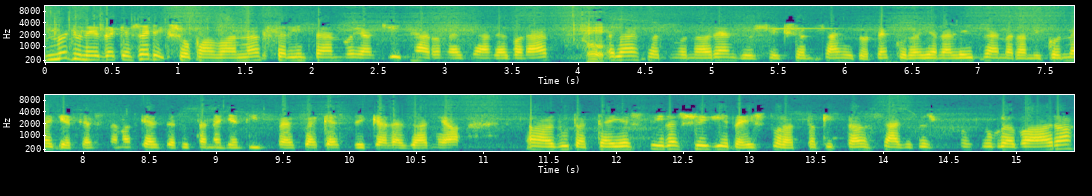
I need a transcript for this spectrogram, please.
Nagyon érdekes, elég sokan vannak, szerintem olyan két-három ezeren legalább. Oh. Láthatóan a rendőrség sem számított ekkora jelenlétre, mert amikor megérkeztem, a kezdet után egy 10 perccel kezdték el lezárni a, az utat teljes szélességébe, és tolattak itt a százados fotógra arra.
